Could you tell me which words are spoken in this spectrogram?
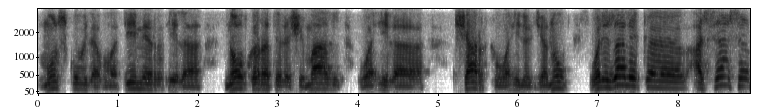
موسكو إلى فلاديمير إلى نوفغورод إلى الشمال وإلى الشرق وإلى الجنوب. ولذلك أساسا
